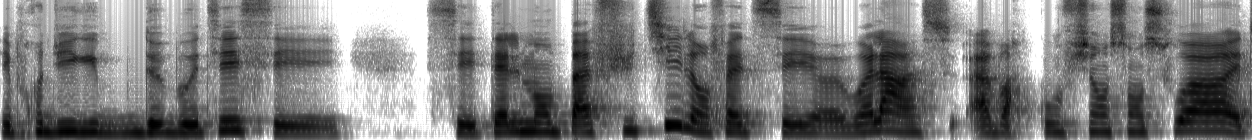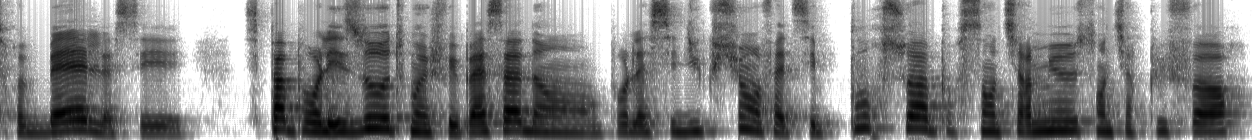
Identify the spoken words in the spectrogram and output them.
les produits de beauté, c'est c'est tellement pas futile en fait. C'est voilà, avoir confiance en soi, être belle, c'est c'est pas pour les autres. Moi, je fais pas ça dans, pour la séduction en fait. C'est pour soi, pour se sentir mieux, sentir plus fort.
